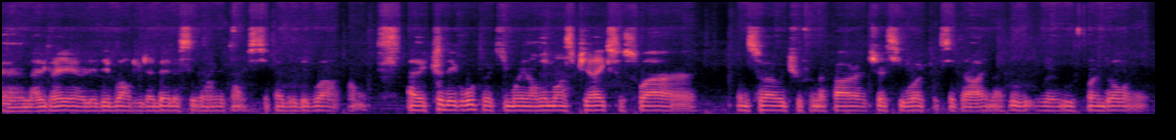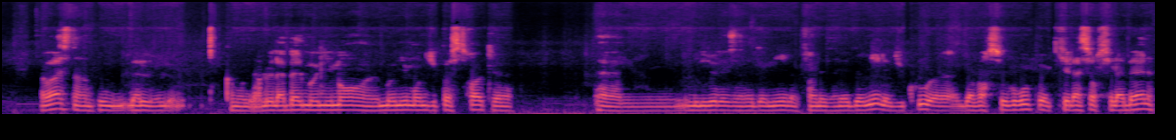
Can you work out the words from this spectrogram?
euh, malgré euh, les déboires du label ces derniers temps, c'est pas des déboires, avec que des groupes qui m'ont énormément inspiré, que ce soit euh, Answer, Truth from Afar, Chelsea Walk, etc. Et euh, voilà, c'était un peu le, comment dire, le label monument, monument du post-rock euh, milieu des années 2000, fin des années 2000, et du coup d'avoir ce groupe qui est là sur ce label,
